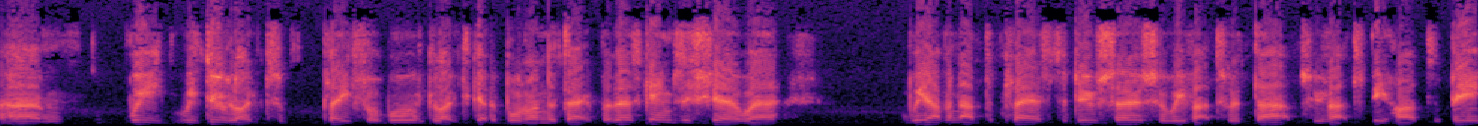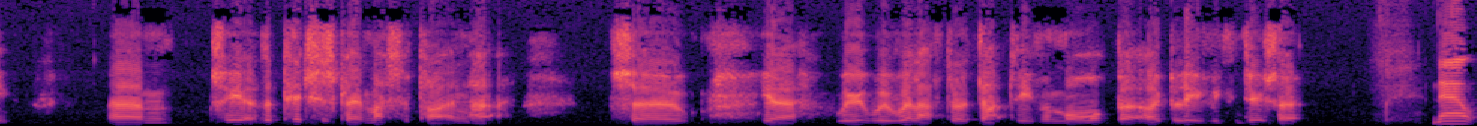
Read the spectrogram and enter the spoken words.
um, we we do like to play football. We'd like to get the ball on the deck, but there's games this year where we haven't had the players to do so, so we've had to adapt. We've had to be hard to beat. Um, so yeah, the pitches play a massive part in that. So yeah, we we will have to adapt even more, but I believe we can do so. Now,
